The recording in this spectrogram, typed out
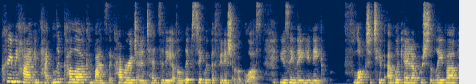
creamy high impact lip color, combines the coverage and intensity of a lipstick with the finish of a gloss. Using the unique flocked tip applicator, push the lever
